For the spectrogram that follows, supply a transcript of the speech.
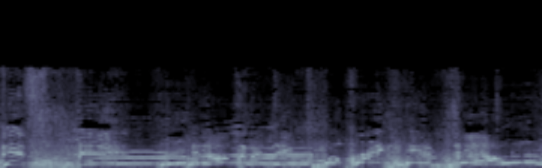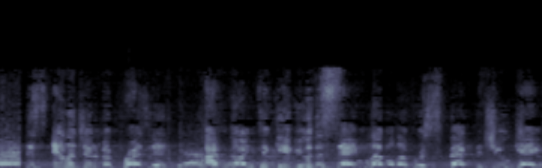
this man. And ultimately, we'll bring him down. This illegitimate president, I'm going to give you the same level of respect that you gave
